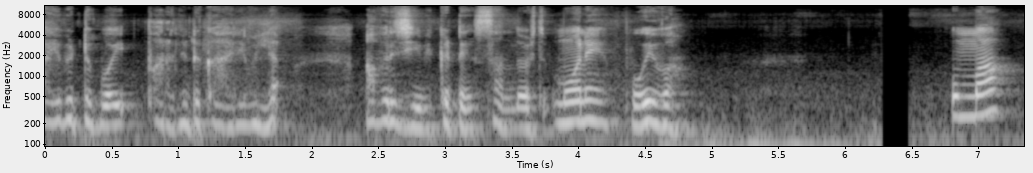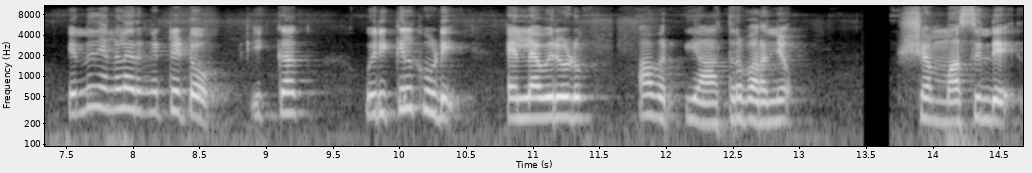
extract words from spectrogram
കൈവിട്ടു പോയി. പറഞ്ഞിട്ട് കാര്യമില്ല. അവർ ജീവിക്കട്ടെ. സന്തോഷം. മോനെ പോയി വാ. ഉമ്മ എന്ന് ഞങ്ങൾ ഇറങ്ങട്ടെ കേട്ടോ ഇക്ക ഒരിക്കൽ കൂടി എല്ലാവരോടും അവർ യാത്ര പറഞ്ഞു. ഷമ്മാസിന്റെ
